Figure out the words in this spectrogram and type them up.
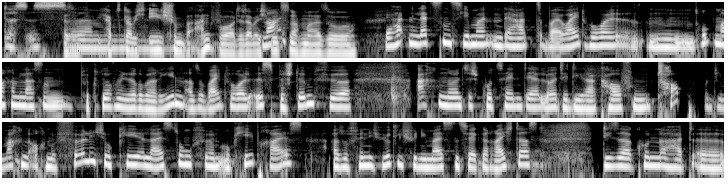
das ist. Also, ähm, ich habe es, glaube ich, eh schon beantwortet, aber ich will es nochmal so. Wir hatten letztens jemanden, der hat bei Whitewall einen Druck machen lassen. Wir dürfen wieder darüber reden. Also Whitewall ist bestimmt für 98 Prozent der Leute, die da kaufen, top. Und die machen auch eine völlig okaye Leistung für einen okay Preis. Also finde ich wirklich, für die meisten Zwecke reicht das. Dieser Kunde hat, äh,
